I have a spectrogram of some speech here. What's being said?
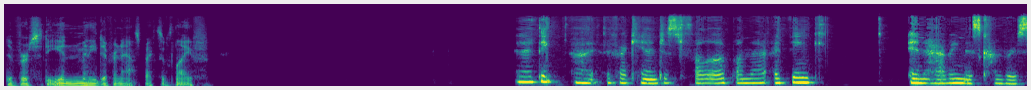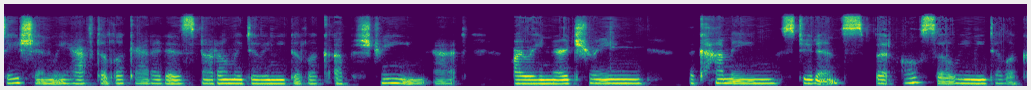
diversity in many different aspects of life. And I think, uh, if I can just follow up on that, I think in having this conversation, we have to look at it as not only do we need to look upstream at are we nurturing the coming students, but also we need to look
